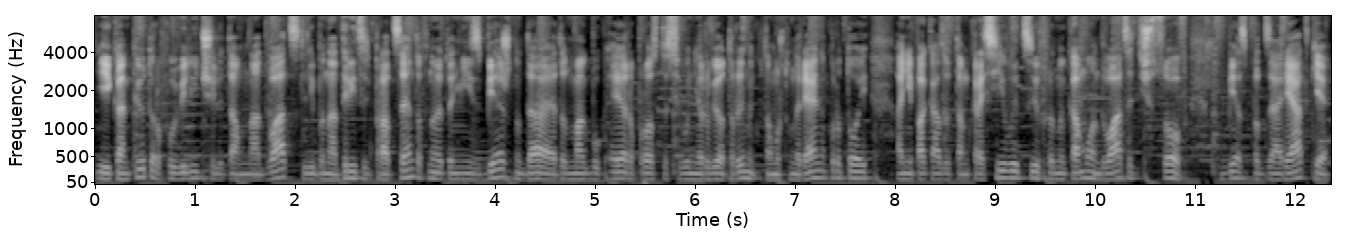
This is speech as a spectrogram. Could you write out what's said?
и компьютеров компьютеров увеличили там на 20, либо на 30 процентов, но это неизбежно, да, этот MacBook Air просто сегодня рвет рынок, потому что он реально крутой, они показывают там красивые цифры, ну come on, 20 часов без подзарядки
